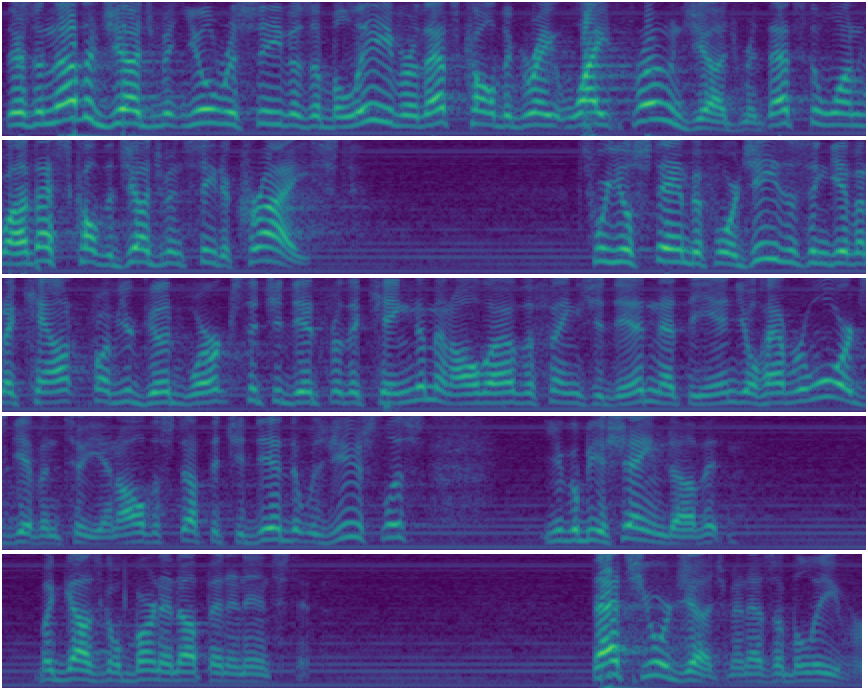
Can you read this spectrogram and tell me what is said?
There's another judgment you'll receive as a believer. That's called the great white throne judgment. That's the one, well, that's called the judgment seat of Christ. It's where you'll stand before Jesus and give an account of your good works that you did for the kingdom and all the other things you did. And at the end, you'll have rewards given to you. And all the stuff that you did that was useless, you're going to be ashamed of it. But God's going to burn it up in an instant. That's your judgment as a believer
